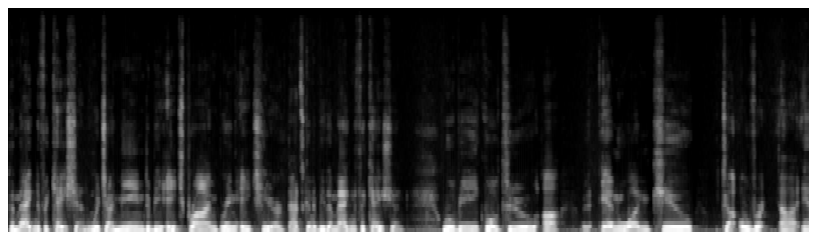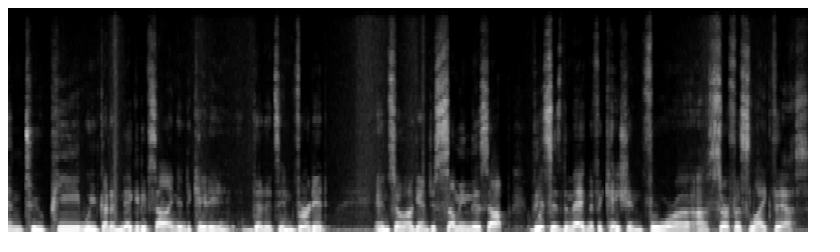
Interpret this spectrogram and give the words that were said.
The magnification, which I mean to be h prime, bring h here, that's going to be the magnification, will be equal to uh, N1Q to over uh, N2P. We've got a negative sign indicating that it's inverted. And so again, just summing this up, this is the magnification for a, a surface like this.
